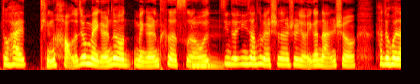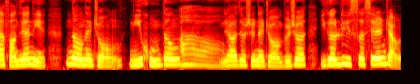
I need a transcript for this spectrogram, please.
都还。挺好的，就每个人都有每个人特色。嗯、我记得印象特别深的是，有一个男生，他就会在房间里弄那种霓虹灯，哦、你知道，就是那种比如说一个绿色仙人掌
